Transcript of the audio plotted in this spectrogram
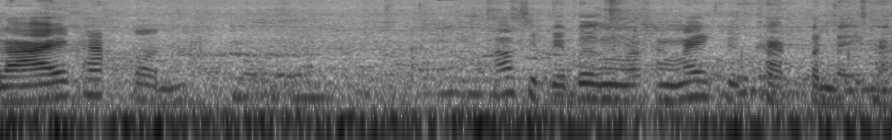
หลายคักก่อน สิไปเบิ่งว่าข้างในคือคักปานใดค่ะ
